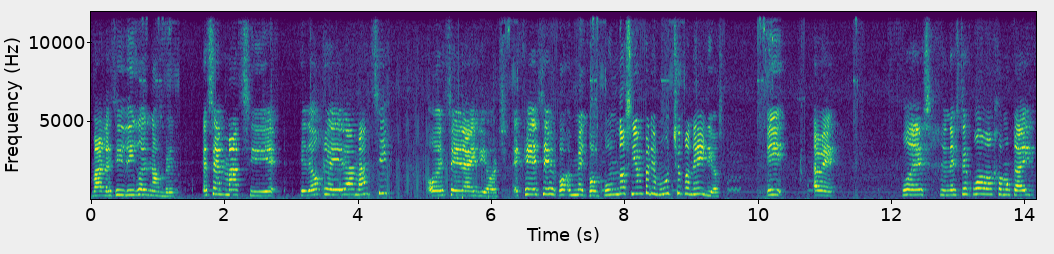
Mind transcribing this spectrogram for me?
Vale, sí, digo el nombre. Ese es Maxi. eh, Creo que era Maxi o ese era George. Es que ese me confundo siempre mucho con ellos. Y, a ver, pues en este juego como que hay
